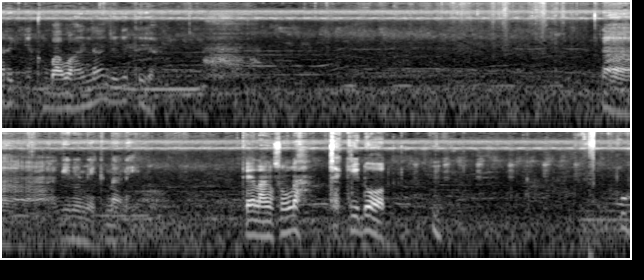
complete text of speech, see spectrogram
gimana nariknya ke aja gitu ya. Nah gini nih kena nih. Oke langsung lah cekidot uh,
